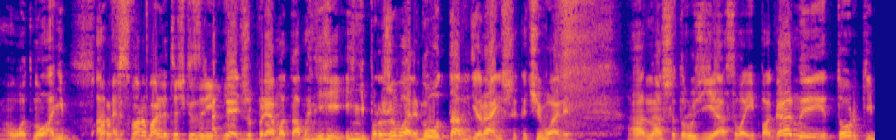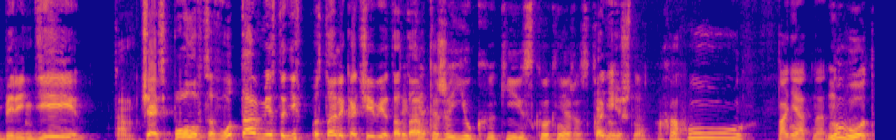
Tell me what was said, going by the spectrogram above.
Вот. Но они, а- С формальной точки зрения. опять же, прямо там они и не проживали. Ну, вот там, где раньше кочевали а, наши друзья свои поганые, торки, бериндеи, там часть половцев, вот там вместо них поставили кочевья Так татар. это же юг Киевского княжества. Конечно. Аху. Понятно. Ну вот,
